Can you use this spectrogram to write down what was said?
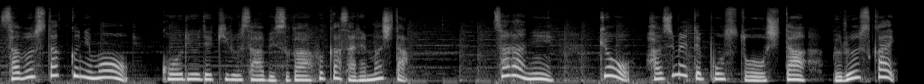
Substack にも交流できるサービスが付加されました。さらに今日初めてポストをした Bluesky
